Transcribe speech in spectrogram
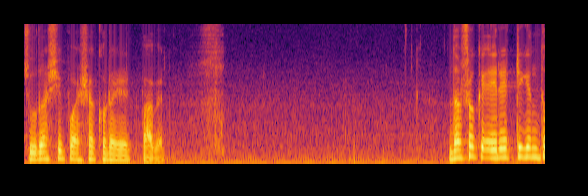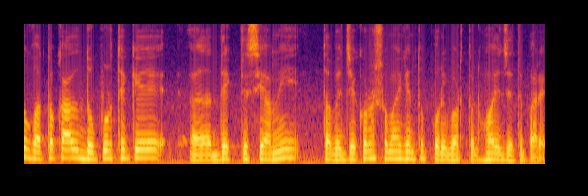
চুরাশি পয়সা করে রেট পাবেন। দর্শক, এই রেটটি কিন্তু গতকাল দুপুর থেকে দেখতেছি আমি, তবে যে কোনো সময় কিন্তু পরিবর্তন হয়ে যেতে পারে।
